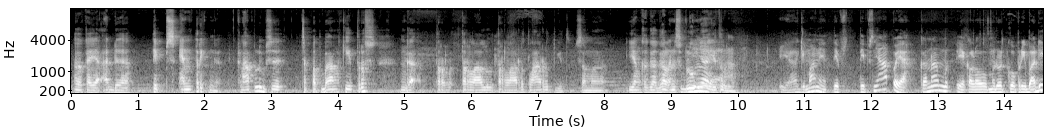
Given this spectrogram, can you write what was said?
eh, kayak ada tips and trick nggak? Kenapa lu bisa cepet bangkit terus nggak ter- terlalu terlarut-larut gitu sama yang kegagalan sebelumnya Iya. gitu loh? Ya gimana ya? Tips tipsnya apa ya? Karena ya kalau menurut gue pribadi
